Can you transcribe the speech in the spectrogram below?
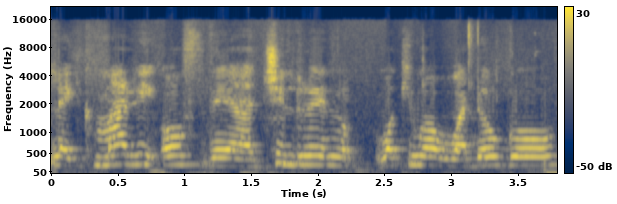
like marry off their children wakiwa wadogo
